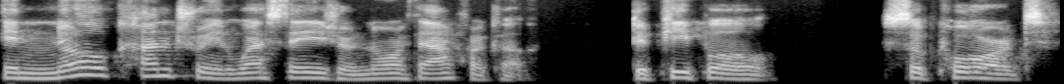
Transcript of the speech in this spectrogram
In no country in West Asia or North Africa do people support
